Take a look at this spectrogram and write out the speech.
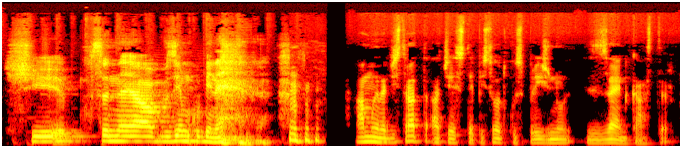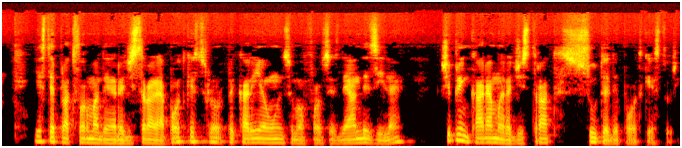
și să ne auzim cu bine. Am înregistrat acest episod cu sprijinul Zencaster. Este platforma de înregistrare a podcasturilor pe care eu însumi o folosesc de ani de zile și prin care am înregistrat sute de podcasturi.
